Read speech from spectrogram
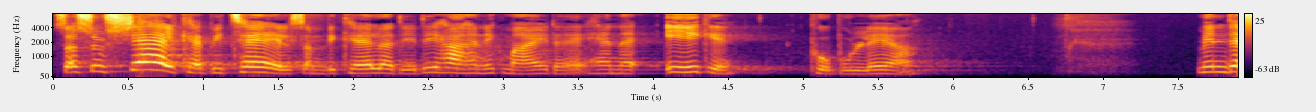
Så social kapital, som vi kalder det, det har han ikke meget af. Han er ikke populær. Men da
